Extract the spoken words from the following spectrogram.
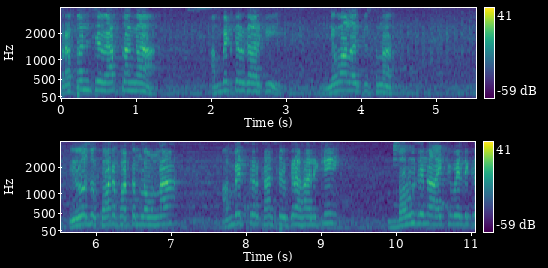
ప్రపంచవ్యాప్తంగా అంబేద్కర్ గారికి నివాళులర్పిస్తున్నారు ఈరోజు కోటపట్నంలో ఉన్న అంబేద్కర్ కాంస్య విగ్రహానికి బహుజన ఐక్యవేదిక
